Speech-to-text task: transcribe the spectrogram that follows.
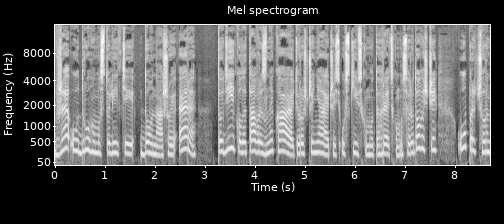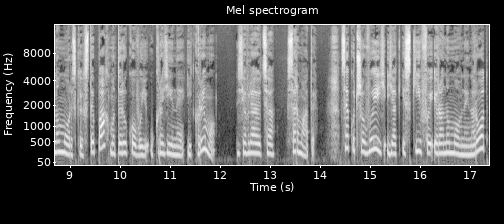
Вже у другому столітті до нашої ери, тоді, коли таври зникають, розчиняючись у скіфському та грецькому середовищі, у причорноморських степах материкової України і Криму з'являються сармати. Це кочовий, як і скіфи, іраномовний народ,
